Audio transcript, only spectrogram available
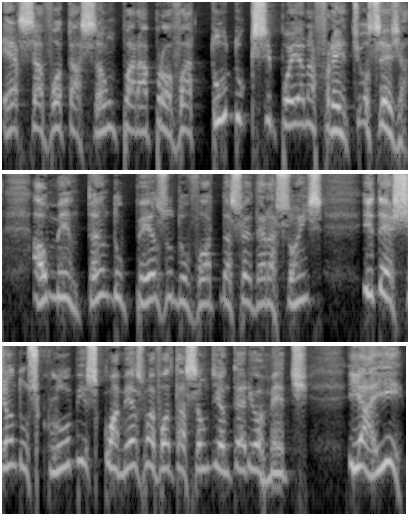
essa votação para aprovar tudo que se ponha na frente, ou seja, aumentando o peso do voto das federações e deixando os clubes com a mesma votação de anteriormente. E aí,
